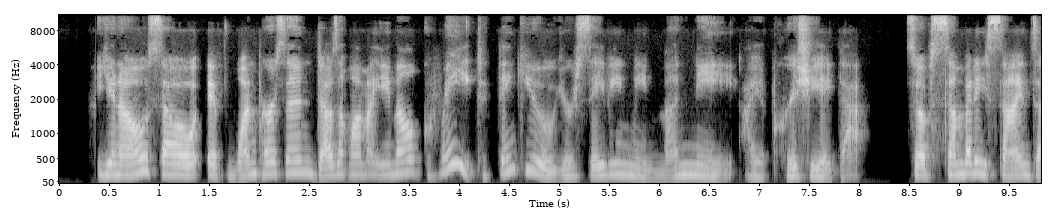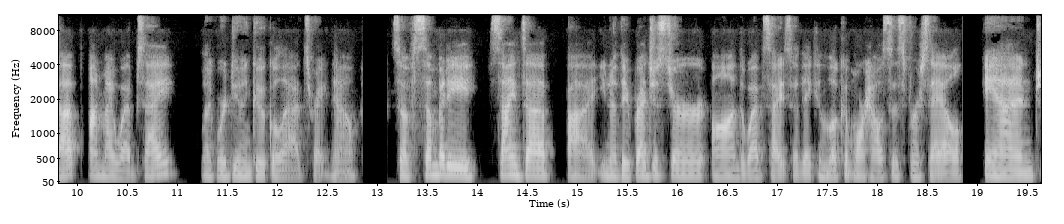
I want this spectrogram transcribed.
you know, so if one person doesn't want my email, great. Thank you. You're saving me money. I appreciate that. So if somebody signs up on my website, like we're doing Google ads right now. So if somebody signs up, uh, you know, they register on the website so they can look at more houses for sale. And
